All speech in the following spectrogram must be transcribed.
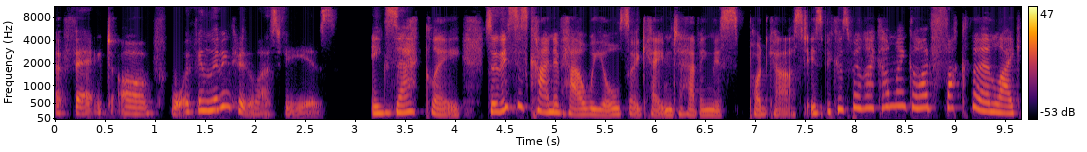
effect of what we've been living through the last few years. Exactly. So this is kind of how we also came to having this podcast is because we're like, oh my God, fuck the like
